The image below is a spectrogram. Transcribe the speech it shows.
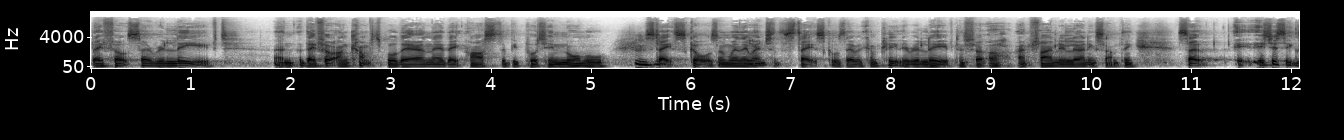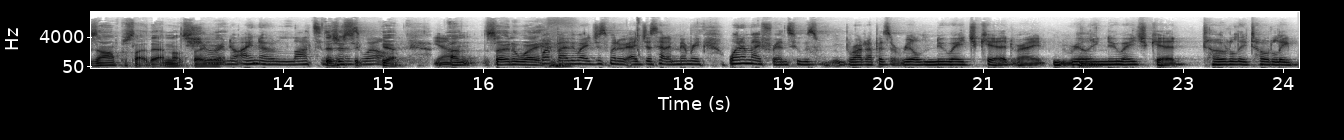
they felt so relieved and they felt uncomfortable there and they, they asked to be put in normal mm-hmm. state schools. And when they went to the state schools, they were completely relieved and felt, oh, I'm finally learning something. So it's just examples like that. I'm not saying sure. That, no, I know lots of them just, as well. Yeah, yeah. Um, so in a way, well, by the way, I just want to. I just had a memory. One of my friends who was brought up as a real new age kid, right? Really mm. new age kid, totally, totally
